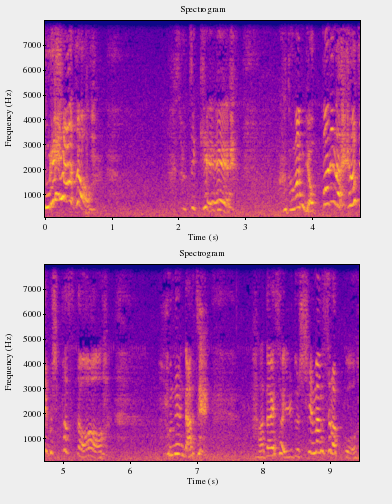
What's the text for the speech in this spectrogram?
우리 헤어져. 솔직히 그동안 몇 번이나 헤어지고 싶었어. 오늘 낮에 바다에서 일도 실망스럽고.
